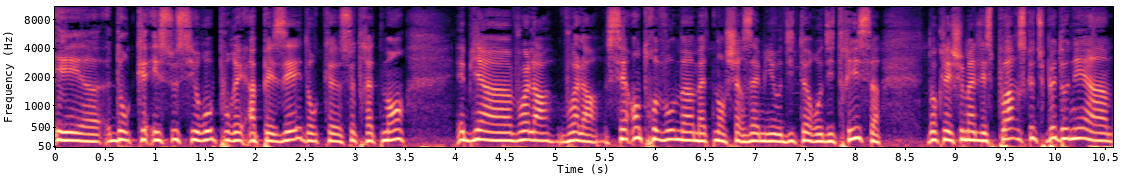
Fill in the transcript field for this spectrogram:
Et euh, donc et ce sirop pourrait apaiser donc euh, ce traitement. Eh bien voilà, voilà, c'est entre vos mains maintenant, chers amis auditeurs auditrices. Donc les chemins de l'espoir. Est-ce que tu peux donner un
